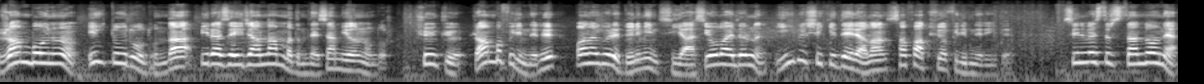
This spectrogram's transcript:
Rambo oyununu ilk duyurulduğunda biraz heyecanlanmadım desem yalan olur. Çünkü Rambo filmleri bana göre dönemin siyasi olaylarını iyi bir şekilde ele alan saf aksiyon filmleriydi. Sylvester Stallone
